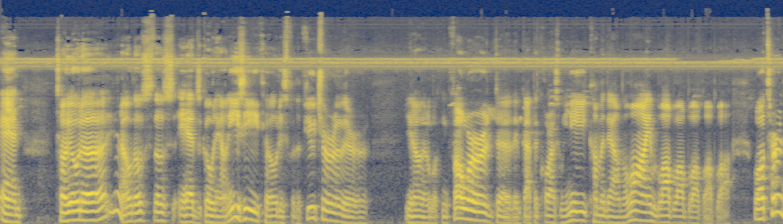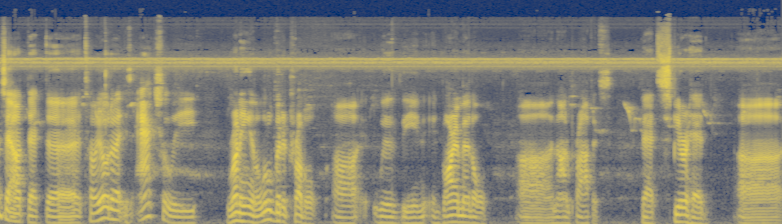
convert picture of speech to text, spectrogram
And Toyota, you know, those those ads go down easy. Toyota's for the future. They're, you know, they're looking forward. Uh, they've got the cars we need coming down the line. Blah blah blah blah blah. Well, it turns out that uh, Toyota is actually running in a little bit of trouble uh, with the environmental uh, nonprofits that spearhead, uh,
